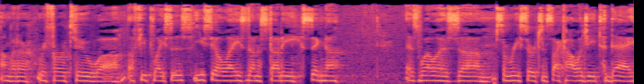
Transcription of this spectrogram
I'm going to refer to uh, a few places. UCLA's done a study, Cigna as well as um, some research in psychology today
